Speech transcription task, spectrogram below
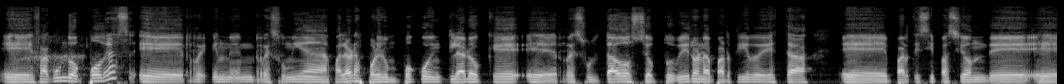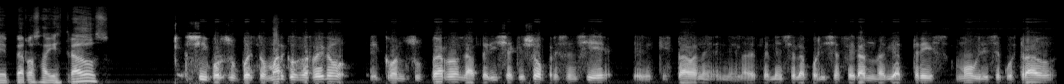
eh, Facundo. ¿Podrás, eh, re, en, en, resumidas palabras, poner un poco en claro qué eh, resultados se obtuvieron a partir de esta eh, participación de perros adiestrados? Sí, por supuesto. Marcos Herrero, con sus perros, la pericia que yo presencié, que estaban en, en la dependencia de la Policía Federal, donde había tres móviles secuestrados,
